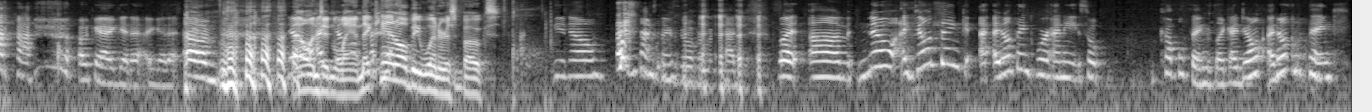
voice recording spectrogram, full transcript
okay, I get it. I get it. Um, no, Ellen didn't land. They can't all be winners, folks. You know, sometimes things go over my head. But um, no, I don't think I don't think we're any. So, a couple things. Like, I don't I don't think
